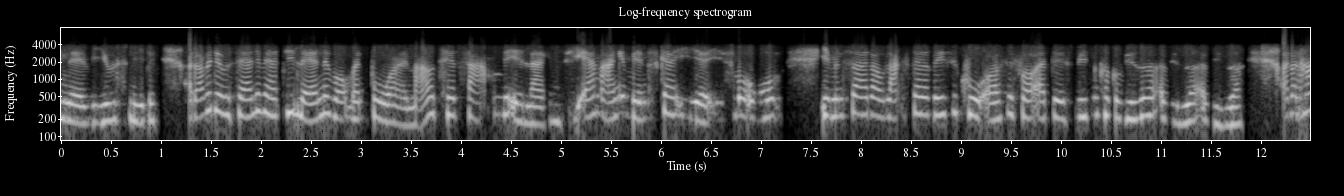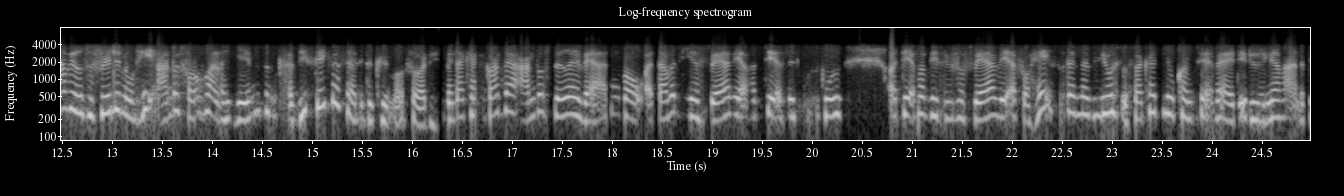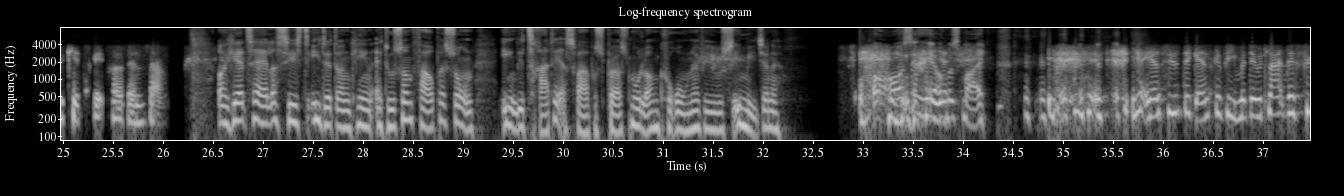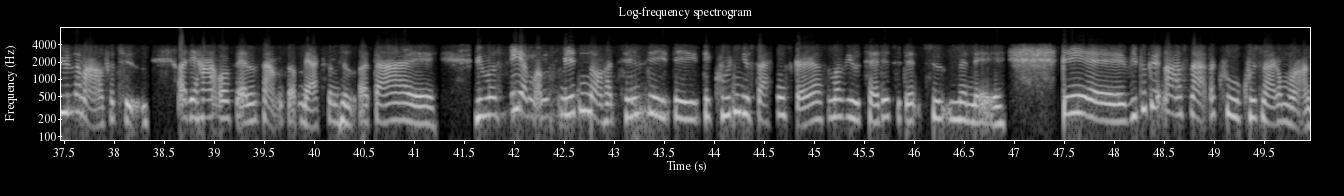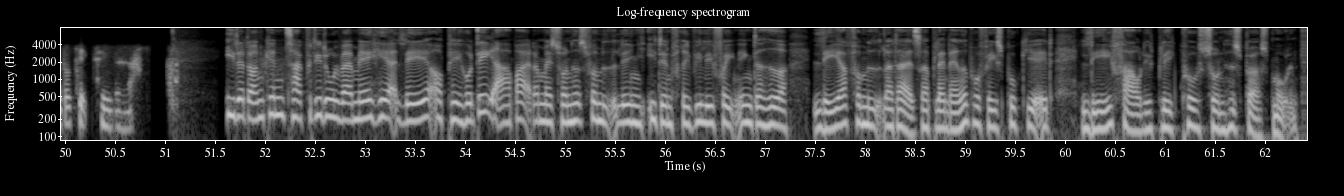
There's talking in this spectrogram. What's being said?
en øh, virussmitte. Og der vil det jo særligt være de lande, hvor man bor meget tæt sammen, eller kan man sige, er mange mennesker i, øh, i små rum, jamen så er der jo langt større risiko også for, at øh, smitten kan gå videre og videre og videre. Og der har vi jo selvfølgelig nogle helt andre forhold herhjemme, som vi skal ikke være særlig bekymret for det. Men der kan godt være andre steder i verden, hvor at der vil de have svære ved at håndtere sit udbrud, og derfor vil vi få svære ved at få hæset den her virus, og så kan det jo komme til at være et, et længerevarende bekendtskab for os alle sammen. Og her til allersidst, Ida Duncan, er du som fagperson egentlig træt af at svare på spørgsmål om coronavirus i medierne? Og også her hos mig. ja, jeg synes, det er ganske fint, men det er jo klart, det fylder meget for tiden. Og det har vores allesammens opmærksomhed. Og der, øh, vi må se, om, om smitten når hertil. Det, det, det kunne den jo sagtens gøre, så må vi jo tage det til den tid. Men øh, det, øh, vi begynder også snart at kunne, kunne snakke om nogle andre ting, tænker jeg. Ida Duncan, tak fordi du vil være med her. Læge og Ph.D. arbejder med sundhedsformidling i den frivillige forening, der hedder Lægerformidler, der altså blandt andet på Facebook giver et lægefagligt blik på sundhedsspørgsmål.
